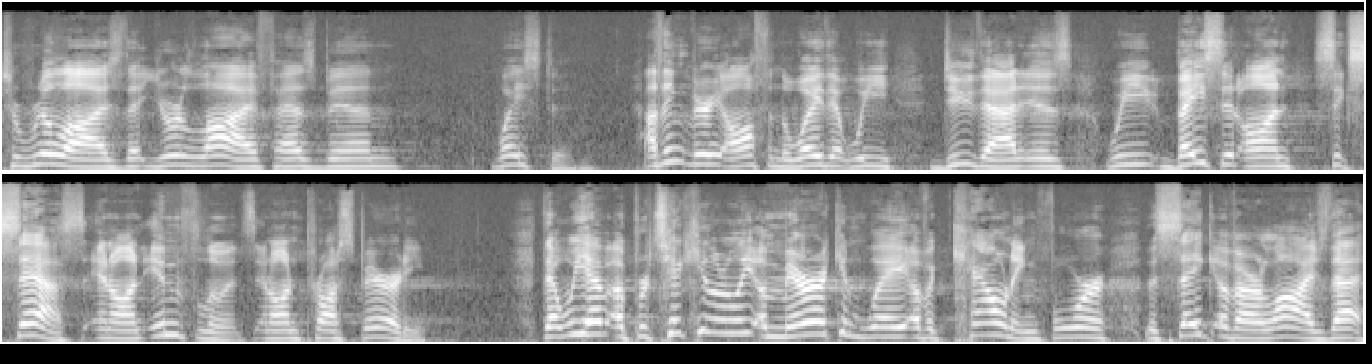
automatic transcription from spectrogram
to realize that your life has been wasted? I think very often the way that we do that is we base it on success and on influence and on prosperity that we have a particularly American way of accounting for the sake of our lives that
